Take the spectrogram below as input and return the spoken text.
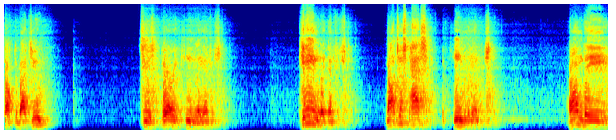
Talked about you. She was very keenly interested. Keenly interested. Not just passive, but keenly interested. On the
